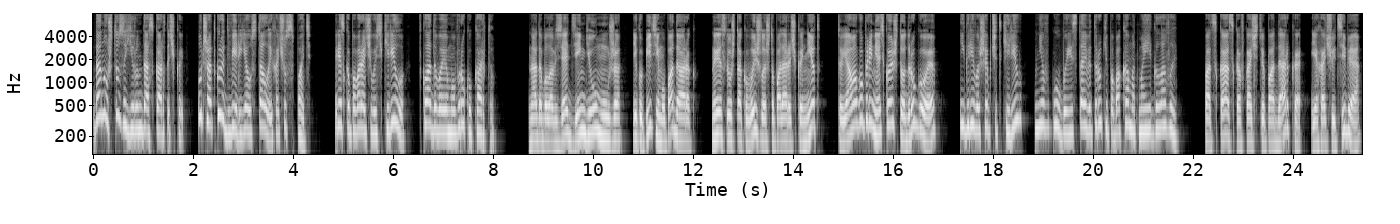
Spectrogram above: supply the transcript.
Да ну, что за ерунда с карточкой? Лучше открой дверь, я устала и хочу спать. Резко поворачиваюсь к Кириллу, вкладывая ему в руку карту. Надо было взять деньги у мужа и купить ему подарок. Но если уж так вышло, что подарочка нет, то я могу принять кое-что другое. Игриво шепчет Кирилл мне в губы и ставит руки по бокам от моей головы. Подсказка в качестве подарка «Я хочу тебя».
